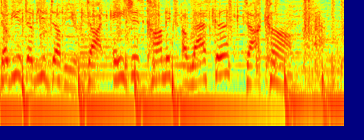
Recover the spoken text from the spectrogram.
www.aegiscomicsalaska.com.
